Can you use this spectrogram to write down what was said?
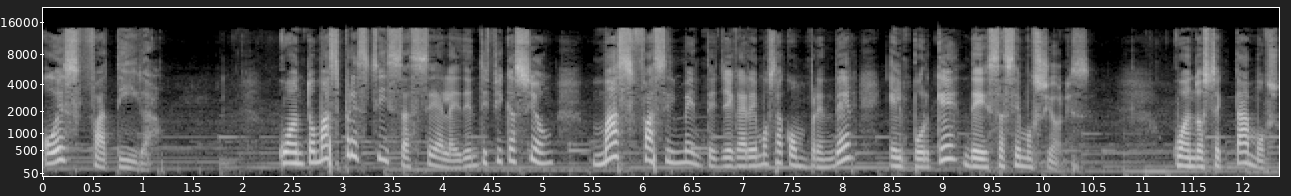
o es fatiga? Cuanto más precisa sea la identificación, más fácilmente llegaremos a comprender el porqué de esas emociones. Cuando aceptamos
